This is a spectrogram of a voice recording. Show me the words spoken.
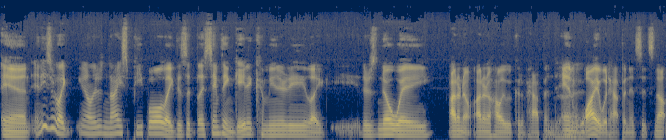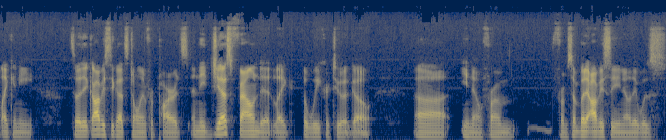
and and these are like you know there's nice people like there's a the same thing gated community like there's no way i don't know i don't know how it could have happened Right. and why it would happen. It's it's not like any so they obviously got stolen for parts and they just found it like a week or two ago uh you know from from somebody obviously you know it was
